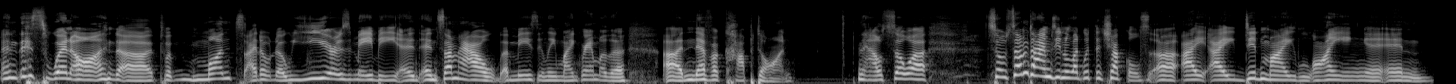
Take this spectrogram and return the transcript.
and this went on uh, for months, I don't know, years maybe, and, and somehow, amazingly, my grandmother uh, never copped on. Now, so uh, so sometimes, you know, like with the chuckles, uh, I I did my lying and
